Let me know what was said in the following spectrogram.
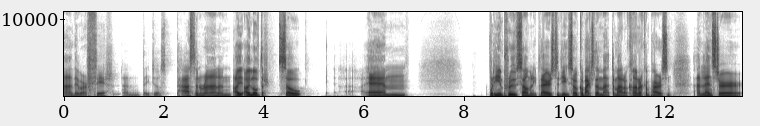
and they were fit, and they just passed and ran, and I I loved it. So, um but he improved so many players to the so go back to the Matt the Matt O'Connor comparison and Leinster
